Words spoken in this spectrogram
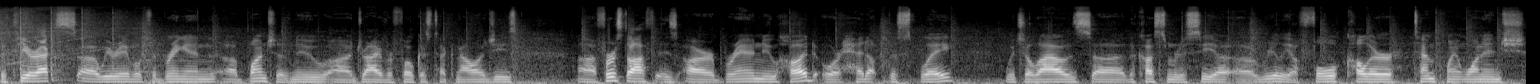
With TRX, uh, we were able to bring in a bunch of new uh, driver-focused technologies. Uh, first off is our brand new HUD or head-up display which allows uh, the customer to see a, a really a full color 10.1 inch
